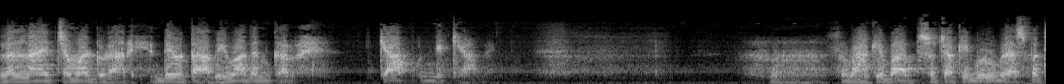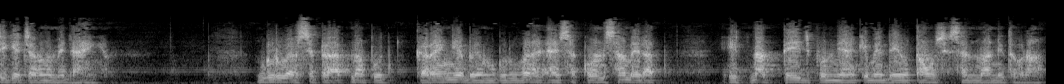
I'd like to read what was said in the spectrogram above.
ललनाए चमट उड़ा रहे, देवता अभिवादन कर रहे हैं क्या पुण्य, क्या मैं सभा के बाद सोचा कि गुरु बृहस्पति के चरणों में जाएँगे गुरुवर से प्रार्थना करेंगे हम गुरुवर ऐसा कौन सा मेरा इतना तेज पुण्य है कि मैं देवताओं से सम्मानित हो रहा हूँ।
